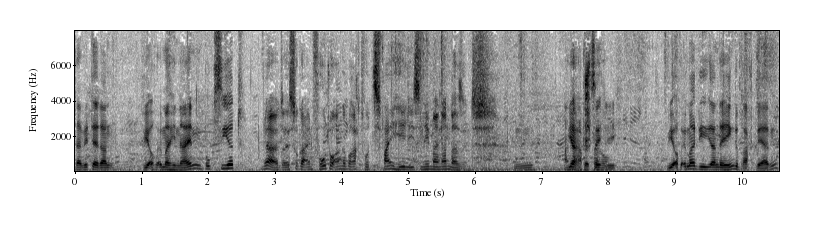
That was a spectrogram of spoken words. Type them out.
Da wird er dann wie auch immer hineinbuxiert. Ja, da ist sogar ein Foto angebracht, wo zwei Helis nebeneinander sind. An ja, tatsächlich. Wie auch immer die dann dahin gebracht werden.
